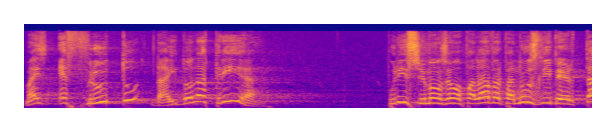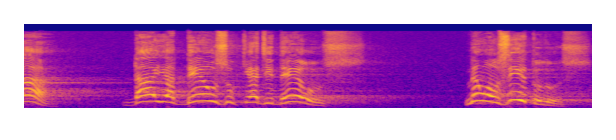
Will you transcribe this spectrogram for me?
mas é fruto da idolatria. Por isso, irmãos, é uma palavra para nos libertar. Dai a Deus o que é de Deus, não aos ídolos.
